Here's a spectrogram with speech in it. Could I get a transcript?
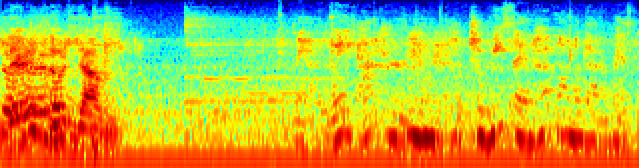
They're so dumb. Now, wait, I heard mm. Teresa and her mama got arrested.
